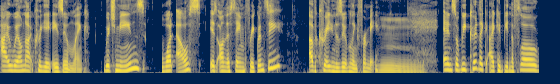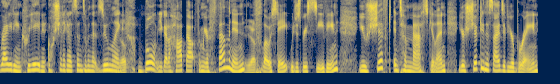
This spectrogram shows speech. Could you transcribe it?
I will not create a Zoom link, which means what else is on the same frequency of creating a Zoom link for me. And so we could like I could be in the flow, writing, creating. Oh shit, I gotta send someone that Zoom link. Yep. Boom, you gotta hop out from your feminine Yep. flow state, which is receiving. You shift into masculine. You're shifting the sides of your brain,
